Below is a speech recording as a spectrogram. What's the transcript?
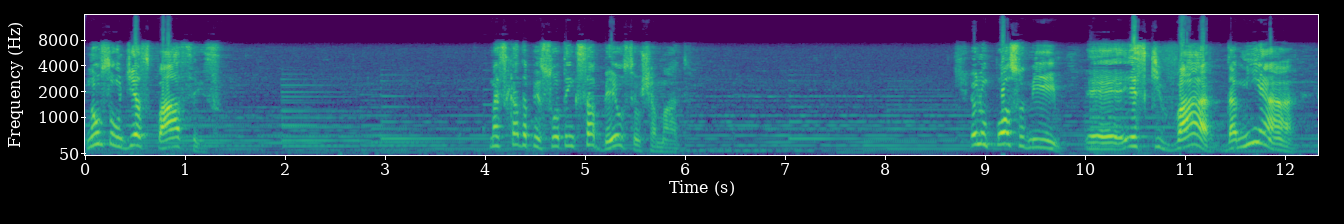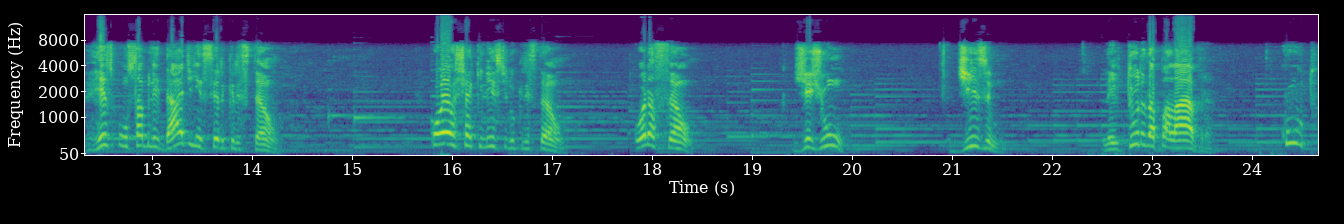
Não são dias fáceis. Mas cada pessoa tem que saber o seu chamado. Eu não posso me é, esquivar da minha responsabilidade em ser cristão. Qual é o checklist do cristão? Oração, jejum, dízimo, leitura da palavra, culto.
